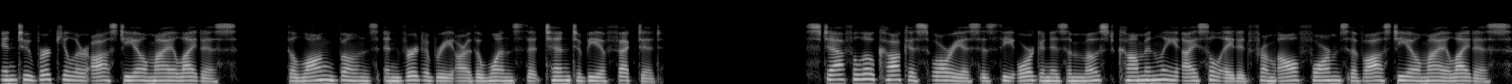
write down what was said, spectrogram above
In tubercular osteomyelitis, the long bones and vertebrae are the ones that tend to be affected. Staphylococcus aureus is the organism most commonly isolated from all forms of osteomyelitis.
